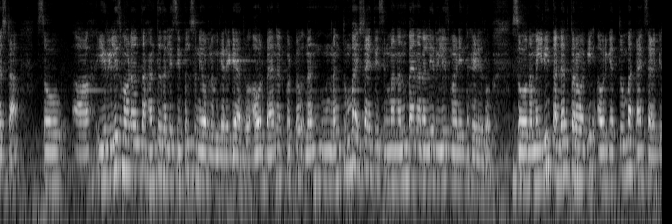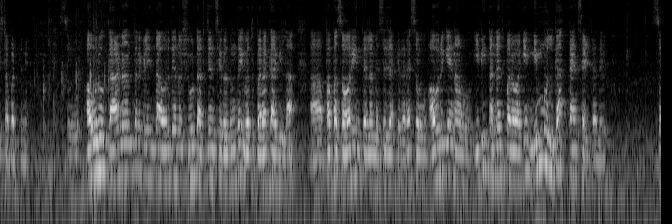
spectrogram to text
ಕಷ್ಟ. ಸೊ ಈ ರಿಲೀಸ್ ಮಾಡುವಂತ ಹಂತದಲ್ಲಿ ಸಿಂಪಲ್ ಸುನಿ ಅವ್ರು ನಮಗೆ ರೆಡಿ ಆದ್ರು. ಅವ್ರ ಬ್ಯಾನರ್ ಕೊಟ್ಟು ನನ್, ನಂಗೆ ತುಂಬಾ ಇಷ್ಟ ಆಯ್ತು ಈ ಸಿನಿಮಾ. ನನ್ನ ಬ್ಯಾನರ್ ಅಲ್ಲಿ ರಿಲೀಸ್ ಮಾಡಿ ಅಂತ ಹೇಳಿದ್ರು. ಸೊ ನಮ್ಮ ಇಡೀ ತಂಡದ ಪರವಾಗಿ ಅವ್ರಿಗೆ ತುಂಬಾ ಥ್ಯಾಂಕ್ಸ್ ಹೇಳಕ್ ಇಷ್ಟಪಡ್ತೀನಿ. ಸೊ ಅವರು ಕಾರಣಾಂತರಗಳಿಂದ ಅವ್ರದ್ದೇನೋ ಶೂಟ್ ಅರ್ಜೆನ್ಸಿ ಇರೋದ್ರಿಂದ ಇವತ್ತು ಬರೋಕ್ಕಾಗಿಲ್ಲ. ಪಾಪ ಸಾರಿ ಅಂತೆಲ್ಲ ಮೆಸೇಜ್ ಹಾಕಿದ್ದಾರೆ. ಸೊ ಅವರಿಗೆ ನಾವು ಇಡೀ ತಂಡದ ಪರವಾಗಿ ನಿಮ್ಮ ಮೂಲಕ ಥ್ಯಾಂಕ್ಸ್ ಹೇಳ್ತಾ ಇದ್ದೀವಿ. ಸೊ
